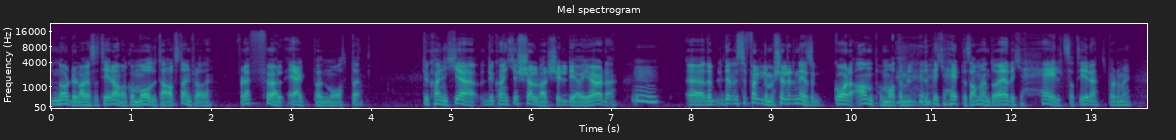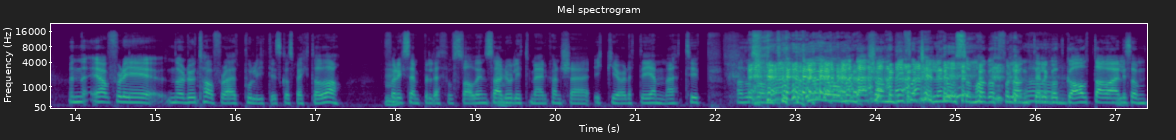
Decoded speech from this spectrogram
når du lager satire av noe, må du ta avstand fra det. For det føler jeg på en måte. Du kan ikke, du kan ikke sjøl være skyldig i å gjøre det. Mm. Eh, det, det. Selvfølgelig Med sjølironi så går det an, på en måte det blir ikke helt det samme. Da er det ikke helt satire, spør du meg. Men ja, fordi når du tar for deg et politisk aspekt av det, da. For Mm. eksempel Death of Stalin, så er det jo litt mer kanskje 'ikke gjør dette hjemme'-typ. Altså sånn, jo, jo, men det er sånn de forteller noe som har gått for langt eller gått galt, da, og er liksom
